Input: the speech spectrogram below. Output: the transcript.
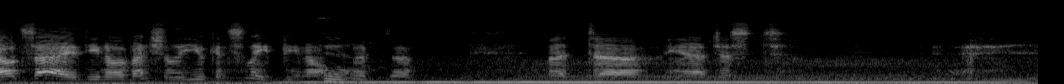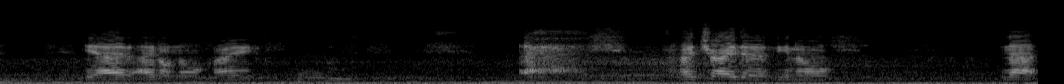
outside, you know, eventually you can sleep. You know, Yeah. but, uh, but uh, yeah, just yeah, I, I don't know. I I try to, you know, not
